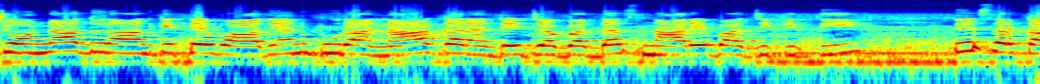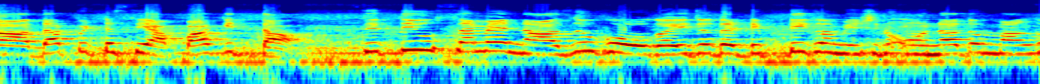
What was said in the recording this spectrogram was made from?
ਚੋਣਾਂ ਦੌਰਾਨ ਕੀਤੇ ਵਾਅਦਿਆਂ ਨੂੰ ਪੂਰਾ ਨਾ ਕਰਨ ਦੇ ਜ਼ਬਰਦਸਤ ਨਾਅਰੇਬਾਜ਼ੀ ਕੀਤੀ। ਤੇ ਸਰਕਾਰ ਦਾ ਪਿੱਟ ਸਿਆਪਾ ਕੀਤਾ। ਸਥਿਤੀ ਉਸ ਸਮੇਂ ਨਾਜ਼ੁਕ ਹੋ ਗਈ ਜਦੋਂ ਡਿਪਟੀ ਕਮਿਸ਼ਨਰ ਉਹਨਾਂ ਤੋਂ ਮੰਗ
